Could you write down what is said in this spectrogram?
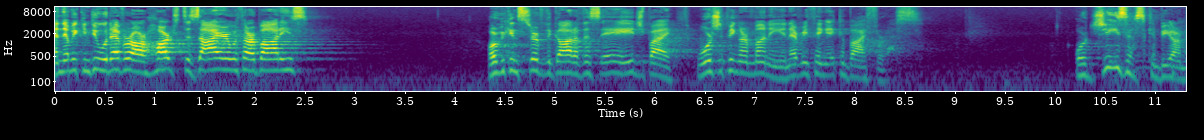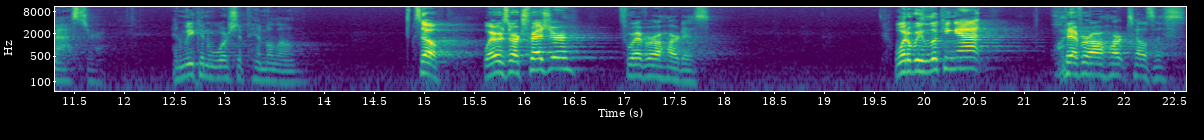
and that we can do whatever our hearts desire with our bodies. Or we can serve the God of this age by worshiping our money and everything it can buy for us. Or Jesus can be our master and we can worship him alone. So, where is our treasure? It's wherever our heart is. What are we looking at? whatever our heart tells us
